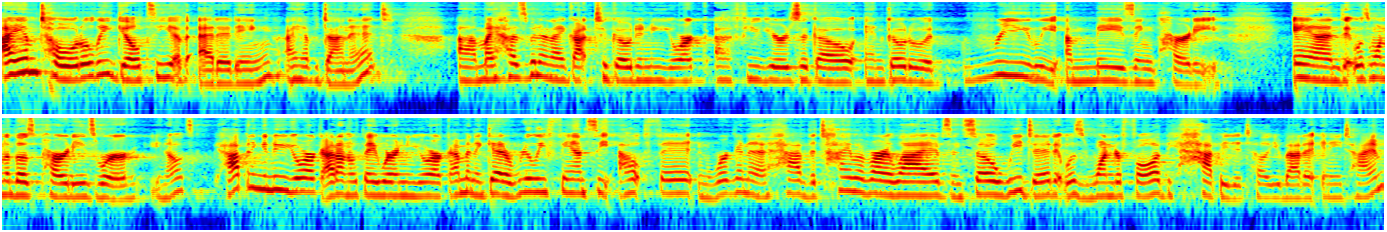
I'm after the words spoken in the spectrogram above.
I am totally guilty of editing. I have done it. Uh, my husband and I got to go to New York a few years ago and go to a really amazing party. And it was one of those parties where, you know, it's happening in New York. I don't know what they wear in New York. I'm going to get a really fancy outfit and we're going to have the time of our lives. And so we did. It was wonderful. I'd be happy to tell you about it anytime.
